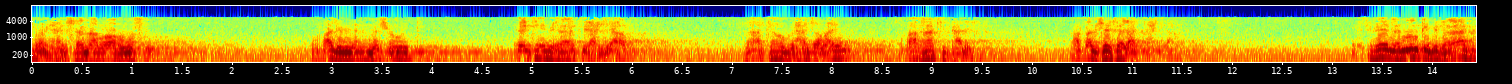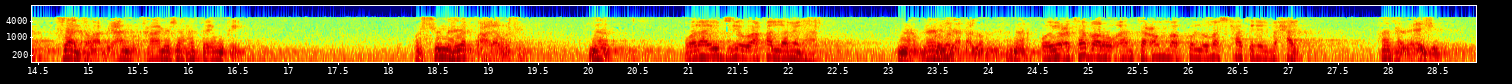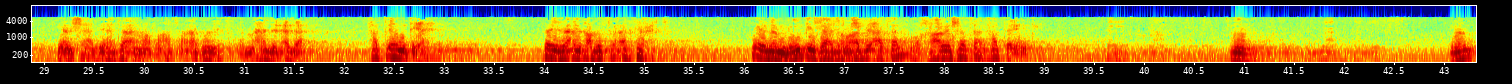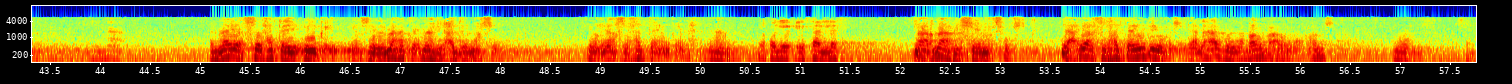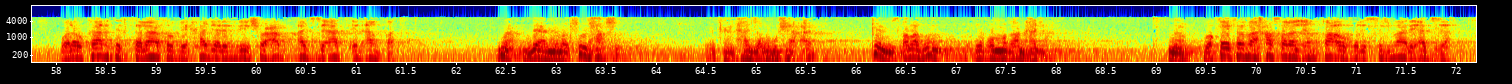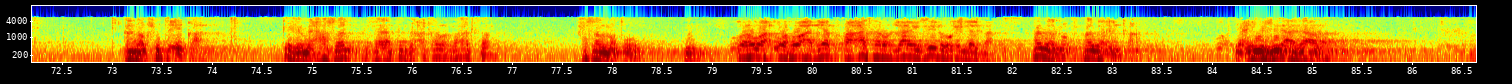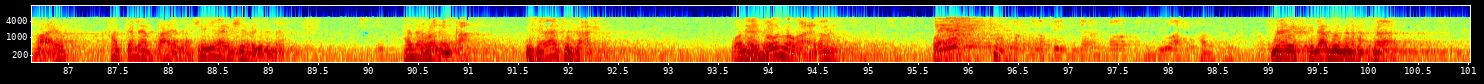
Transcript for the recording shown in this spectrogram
كما في حديث سلمان رواه مسلم. وقال ابن مسعود ائتي بثلاثة أحجار فأتاه بحجرين قال هاتك عليه أقل شيء ثلاثة أحجار. فإن لم ينقي بثلاثة زاد رابعا وخامسا حتى ينقي. والسنة يقطع على وجهه نعم. ولا يجزئ أقل منها. نعم لا يجزي أقل منها. نعم. ويعتبر أن تعم كل مسحة المحل هكذا يجب. يمسح بها ثلاث مرات على كل محل الأذى حتى ينقيه. فإذا أنقى بالثلاث كفت وإن لم ينقي زاد رابعة وخامسة حتى ينقي. نعم. نعم. الماء يغسل حتى ينقي. يغسل الماء حتى ما في عدل المغسول يغسل حتى ينقي. نعم. يقول يثلث. ما ما في شيء مخصوص لا يغسل حتى ينقي ثلاث ولا أربعة ولا خمس. نعم. ولو كانت الثلاث بحجر ذي شعب أجزأت إن أنقت. نعم لأن المقصود حاصل. كان حجر مشعب كل طرف يقوم مقام حجر. نعم. وكيفما حصل الإنقاء في الاستجمار أجزأ المقصود الإيقاع كيفما حصل؟ بثلاث فأكثر فأكثر حصل المطلوب نعم. وهو, وهو أن يبقى أثر لا يزيله إلا الماء. هذا المقصود هذا الإنقاذ يعني يزيل آثار الغائط حتى لا يبقى إلا شيء لا يصير من الماء. هذا هو الإنقاذ بثلاث فأكثر ومن البول. ما يكفي لابد من ثلاث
